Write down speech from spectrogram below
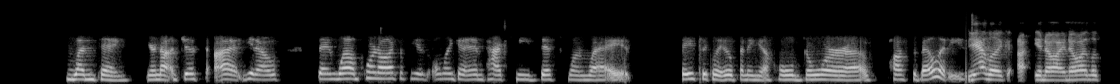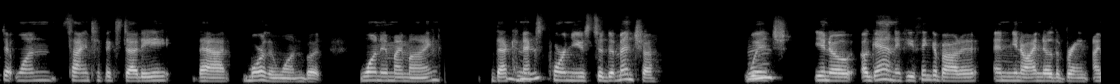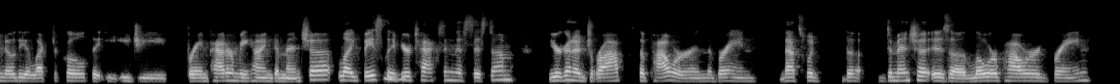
one thing. You're not just, uh, you know, saying, well, pornography is only going to impact me this one way. It's basically opening a whole door of possibilities. Yeah, like you know, I know I looked at one scientific study that more than one, but one in my mind that mm-hmm. connects porn use to dementia, mm-hmm. which, you know, again, if you think about it, and, you know, I know the brain, I know the electrical, the EEG brain pattern behind dementia. Like basically, mm-hmm. if you're taxing the system, you're going to drop the power in the brain. That's what the dementia is a lower powered brain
